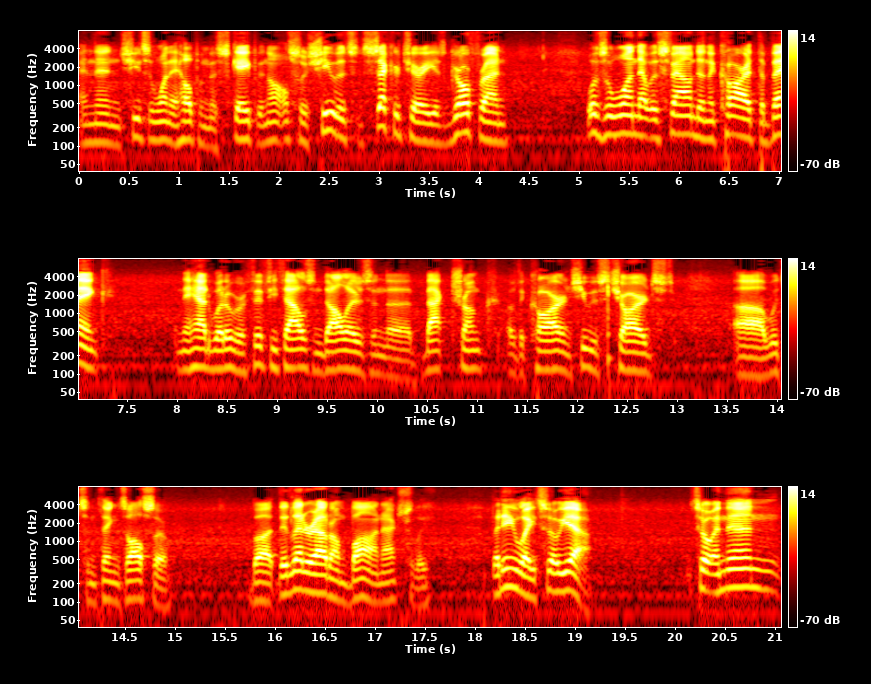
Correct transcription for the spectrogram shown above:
and then she's the one that helped him escape. And also, she was secretary, his girlfriend, was the one that was found in the car at the bank and they had what over fifty thousand dollars in the back trunk of the car, and she was charged uh, with some things also. But they let her out on bond actually. But anyway, so yeah. So and then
